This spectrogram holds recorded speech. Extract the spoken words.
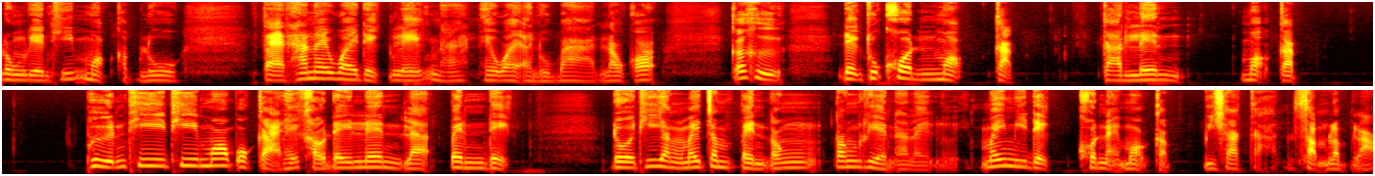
โรงเรียนที่เหมาะกับลูก แต่ถ้าในวัยเด็กเล็กนะ ในวัยอนุบาลเราก็ก็คือเด็กทุกคนเหมาะกับการเล่นเหมาะกับพื้นที่ที่มอบโอกาสให้เขาได้เล่น และเป็นเด็ก โดยที่ยังไม่จำเป็นต้องต้องเรียนอะไรเลย ไม่มีเด็กคนไหนเหมาะกับวิชาการสำหรับเรา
